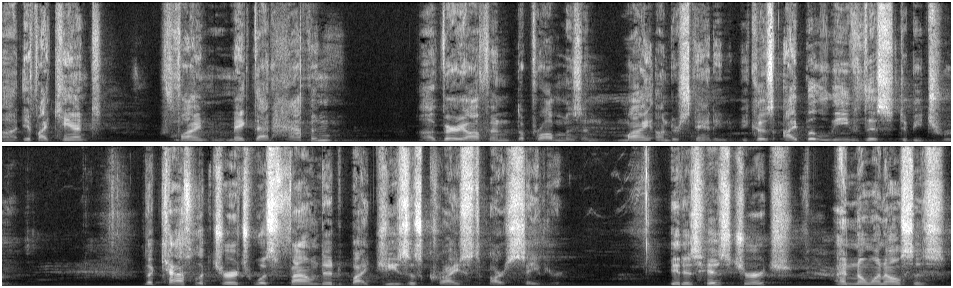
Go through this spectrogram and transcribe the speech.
Uh, if I can't find make that happen, uh, very often the problem is in my understanding because I believe this to be true. The Catholic Church was founded by Jesus Christ, our Savior. It is His church and no one else's.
